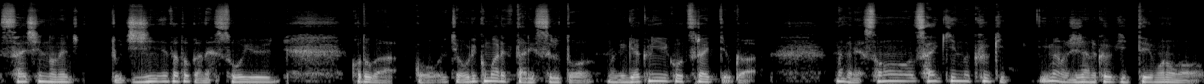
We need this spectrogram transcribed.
最新のね、時事ネタとかね、そういうことが、こう、一応織り込まれてたりすると、なんか逆にこう辛いっていうか、なんかね、その最近の空気、今の時代の空気っていうものを、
